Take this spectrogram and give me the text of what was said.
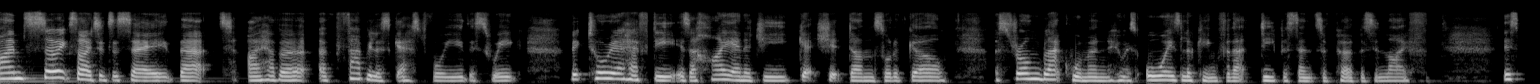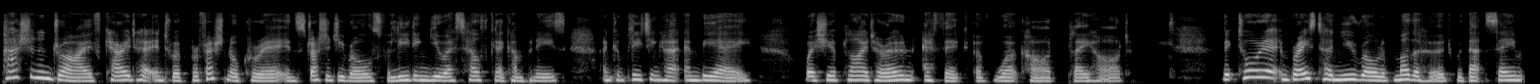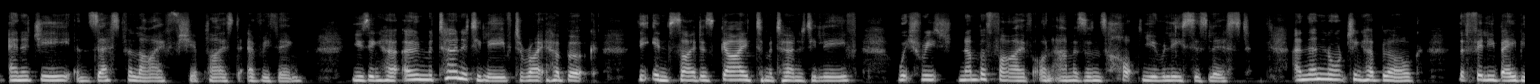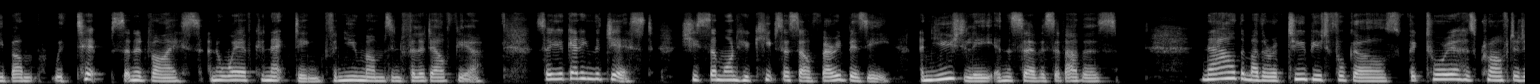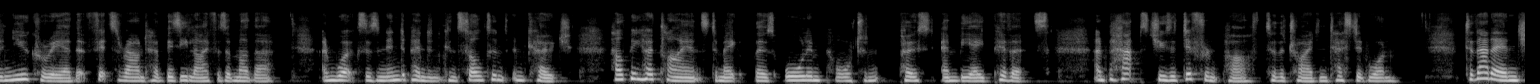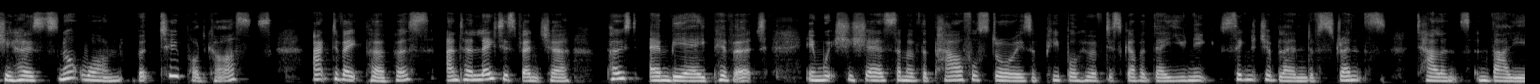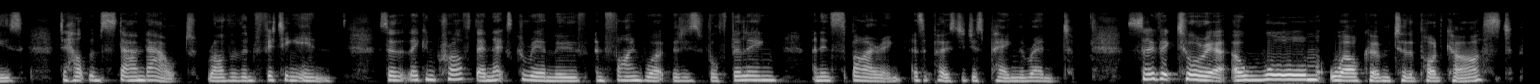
I'm so excited to say that I have a, a, fabulous guest for you this week. Victoria Hefty is a high energy, get shit done sort of girl, a strong black woman who is always looking for that deeper sense of purpose in life. This passion and drive carried her into a professional career in strategy roles for leading US healthcare companies and completing her MBA, where she applied her own ethic of work hard, play hard. Victoria embraced her new role of motherhood with that same energy and zest for life she applies to everything, using her own maternity leave to write her book, The Insider's Guide to Maternity Leave, which reached number five on Amazon's hot new releases list, and then launching her blog, The Philly Baby Bump, with tips and advice and a way of connecting for new mums in Philadelphia. So you're getting the gist. She's someone who keeps herself very busy and usually in the service of others. Now, the mother of two beautiful girls, Victoria has crafted a new career that fits around her busy life as a mother and works as an independent consultant and coach, helping her clients to make those all important post MBA pivots and perhaps choose a different path to the tried and tested one. To that end, she hosts not one, but two podcasts Activate Purpose and her latest venture, post MBA pivot, in which she shares some of the powerful stories of people who have discovered their unique signature blend of strengths, talents, and values to help them stand out rather than fitting in, so that they can craft their next career move and find work that is fulfilling and inspiring as opposed to just paying the rent. So, Victoria, a warm welcome to the podcast.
